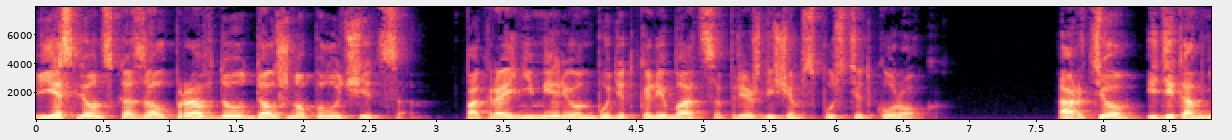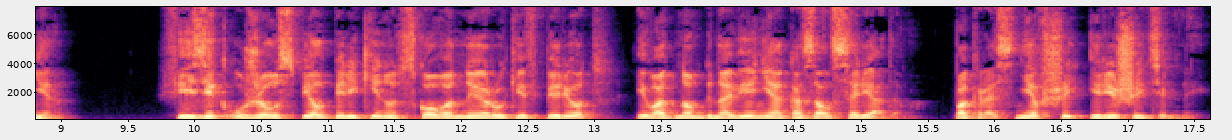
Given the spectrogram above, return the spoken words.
Если он сказал правду, должно получиться. По крайней мере, он будет колебаться, прежде чем спустит курок. «Артем, иди ко мне!» Физик уже успел перекинуть скованные руки вперед и в одно мгновение оказался рядом, покрасневший и решительный.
